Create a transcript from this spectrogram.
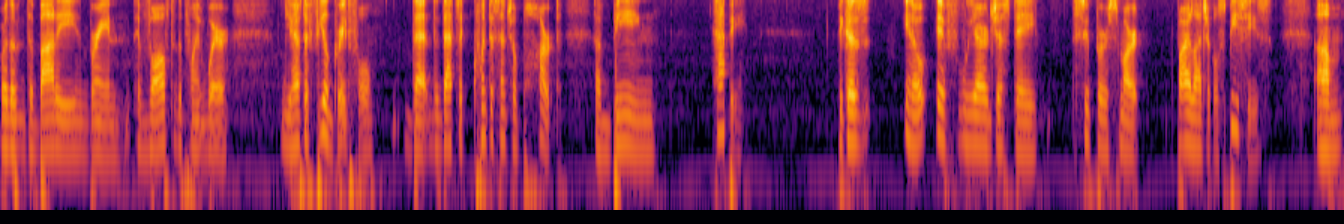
or the, the body, brain, evolve to the point where you have to feel grateful that, that that's a quintessential part of being happy? Because, you know, if we are just a super smart biological species, um,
